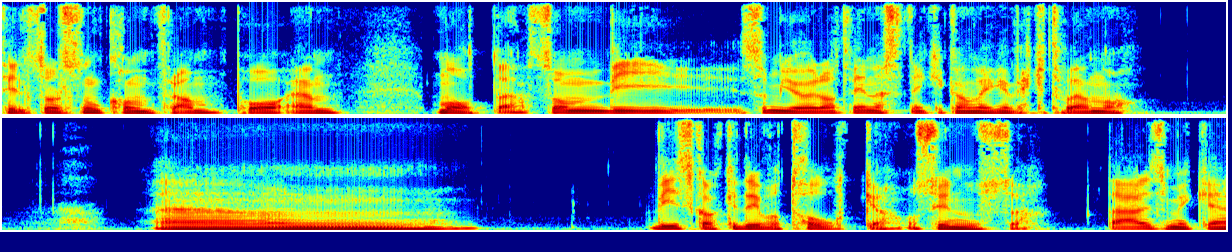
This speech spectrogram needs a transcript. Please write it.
tilståelsen kom fram på en måte som, vi, som, gjør at vi nesten ikke kan legge vekt på den nå. Um, vi skal ikke drive og tolke og synse. Det er liksom ikke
